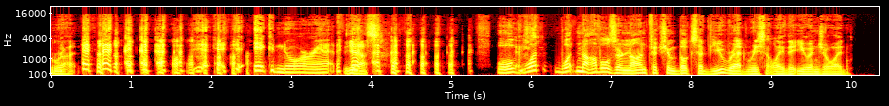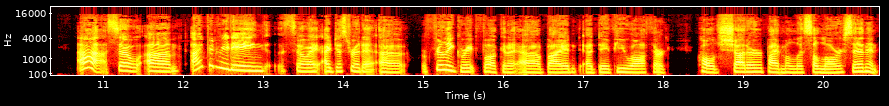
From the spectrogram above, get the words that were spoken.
Right. Ignore it. yes. well, what what novels or nonfiction books have you read recently that you enjoyed? Ah, so um, I've been reading. So I, I just read a, a, really great book and uh, by a, a debut author called Shutter by Melissa Larsen. And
